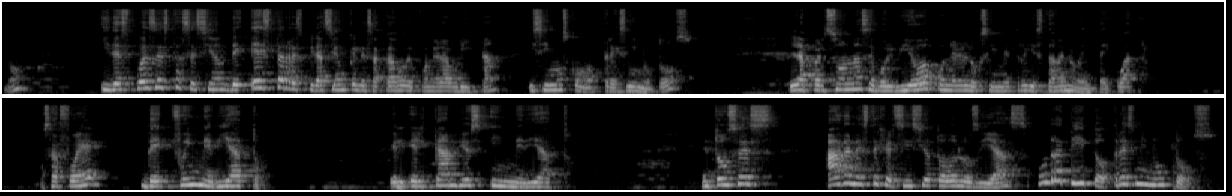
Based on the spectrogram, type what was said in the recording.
¿no? Y después de esta sesión, de esta respiración que les acabo de poner ahorita, hicimos como tres minutos la persona se volvió a poner el oxímetro y estaba en 94. O sea, fue, de, fue inmediato. El, el cambio es inmediato. Entonces, hagan este ejercicio todos los días, un ratito, tres minutos.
